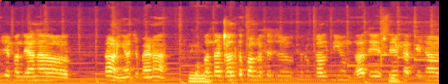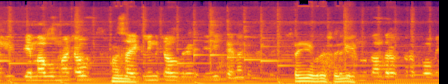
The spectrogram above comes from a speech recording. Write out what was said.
ਜਿਹੇ ਬੰਦਿਆਂ ਨਾਲ ਕਹਾਣੀਆਂ 'ਚ ਬਹਿਣਾ ਉਹ ਬੰਦਾ ਗਲਤ ਪੰਗਤ 'ਚ ਫਿਰ ਗਲਤੀ ਹੁੰਦਾ ਤੇ ਇਸੇ ਕਰਕੇ ਜਾਂ ਵੀ ਗੇਮਾਂ ਗੂਮਾਂ ਚਾਹੋ ਹਾਂਜੀ। ਸਾਈਕਲਿੰਗ ਚਾਹੋ ਵੀਰੇ ਇਹੀ ਕਹਿਣਾ ਚਾਹੁੰਦੇ। ਸਹੀ ਹੈ ਵੀਰੇ ਸਹੀ ਹੈ। ਸਰੀਰ ਨੂੰ ਤੰਦਰੁਸਤ ਰੱਖੋ ਵੀ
